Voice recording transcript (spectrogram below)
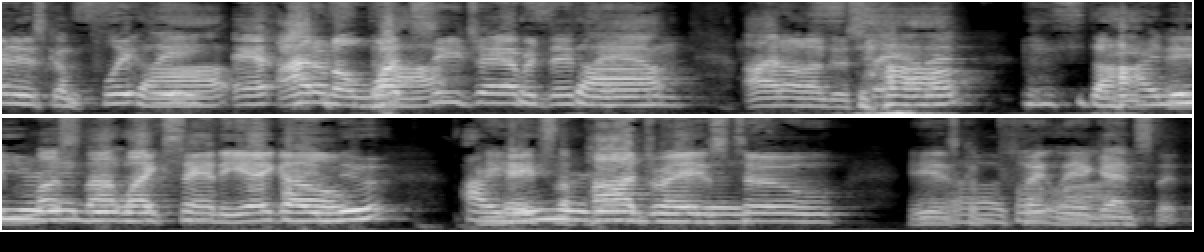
Aaron is completely. Stop. I don't know Stop. what CJ ever did Stop. to him. I don't understand stop, it. stop. He, I knew he you were must not do like this. San Diego. I knew. I he hates the were gonna do Padres too. He is Oh, completely against it.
